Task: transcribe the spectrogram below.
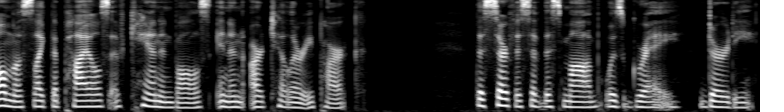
almost like the piles of cannon balls in an artillery park. The surface of this mob was gray, dirty,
